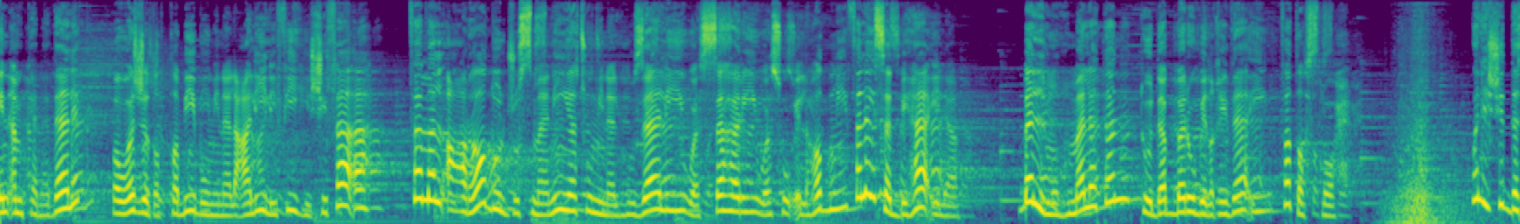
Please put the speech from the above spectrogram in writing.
إن أمكن ذلك ووجد الطبيب من العليل فيه شفاءه فما الأعراض الجسمانية من الهزال والسهر وسوء الهضم فليست بهائلة بل مهملة تدبر بالغذاء فتصلح. ولشدة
